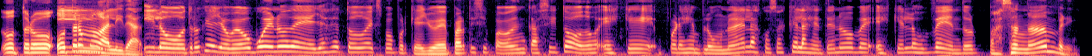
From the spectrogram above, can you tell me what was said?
otro, otra modalidad. Y lo otro que yo veo bueno de ellas de todo Expo, porque yo he participado en casi todos, es que, por ejemplo, una de las cosas que la gente no ve es que los vendors pasan hambre.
